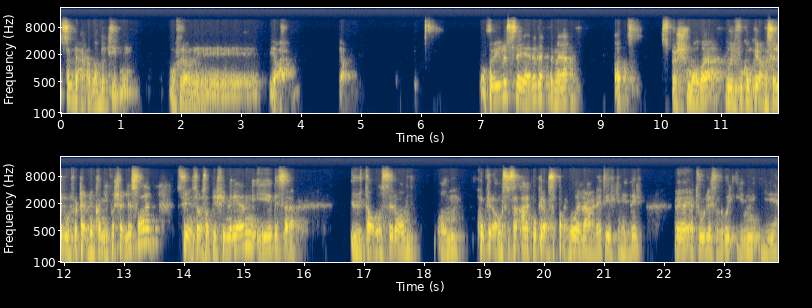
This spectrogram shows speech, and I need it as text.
så det kan ha betydning. Hvorfor har vi Ja. ja. Og For å illustrere dette med at spørsmålet hvorfor konkurranse eller hvorfor tevling kan gi forskjellige svar, synes jeg også at vi finner igjen i disse uttalelser om, om konkurranse. Så er konkurranse formål, eller er det et virkemiddel? Eh, Jeg tror liksom det går inn i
